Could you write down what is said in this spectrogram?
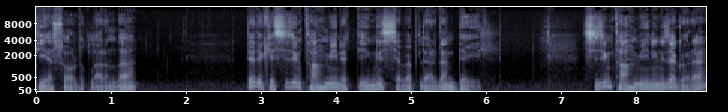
diye sorduklarında dedi ki sizin tahmin ettiğiniz sebeplerden değil. Sizin tahmininize göre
